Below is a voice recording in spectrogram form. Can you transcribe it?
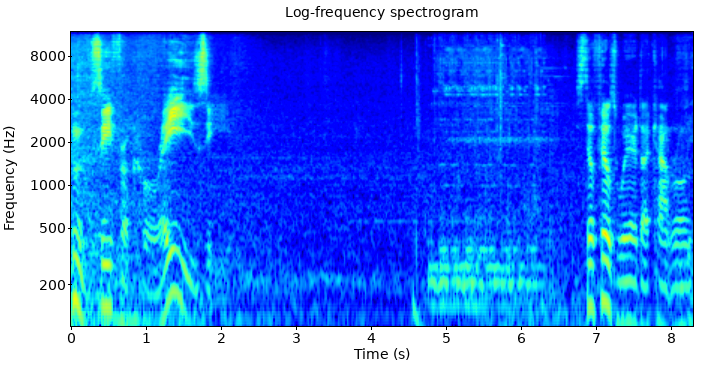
Hmm, C for crazy. Still feels weird that I can't run.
